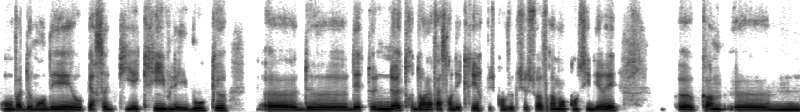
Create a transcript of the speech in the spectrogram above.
on va demander aux personnes qui écrivent les e-books euh, d'être neutres dans la façon d'écrire, puisqu'on veut que ce soit vraiment considéré euh, comme euh,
